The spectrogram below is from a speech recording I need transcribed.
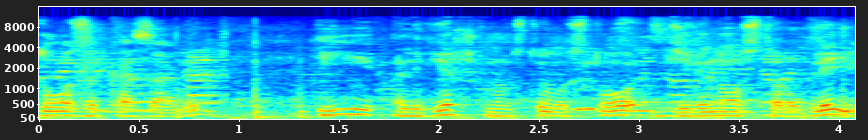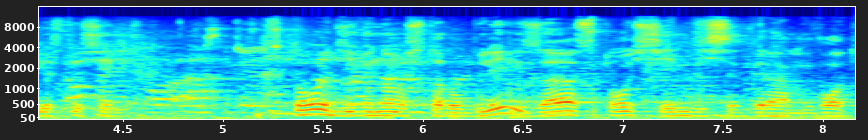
дозаказали, и оливьешечка нам стоила 190 рублей или 170. 190 рублей за 170 грамм, вот.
